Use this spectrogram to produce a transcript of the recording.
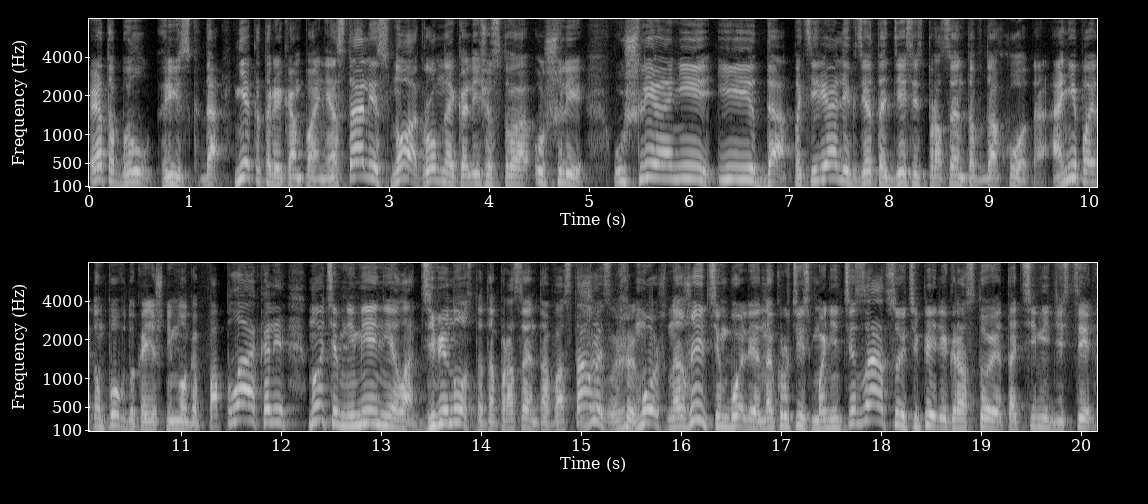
это был риск. Да, некоторые компании остались, но огромное количество ушли. Ушли они и, да, потеряли где-то 10% дохода. Они по этому поводу, конечно, немного поплакали, но тем не менее, ладно, 90% осталось. Живо, живо. Можно жить, тем более накрутить монетизацию. Теперь игра стоит от 70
